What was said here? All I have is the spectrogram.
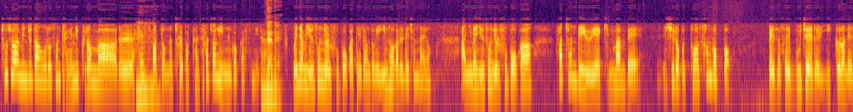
초조한 민주당으로선 당연히 그런 말을 할 음. 수밖에 없는 절박한 사정이 있는 것 같습니다. 네네. 왜냐하면 윤석열 후보가 대장동에 인허가를 내줬나요? 아니면 윤석열 후보가 화천대유의 김만배 씨로부터 선거법 빼서서의 무죄를 이끌어낼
